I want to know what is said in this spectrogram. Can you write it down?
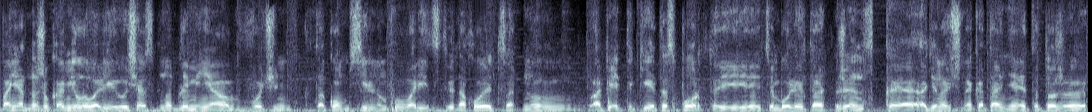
Понятно, что Камила Валиева сейчас ну, для меня в очень таком сильном фаворитстве находится. Но опять-таки это спорт, и тем более это женское одиночное катание. Это тоже,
